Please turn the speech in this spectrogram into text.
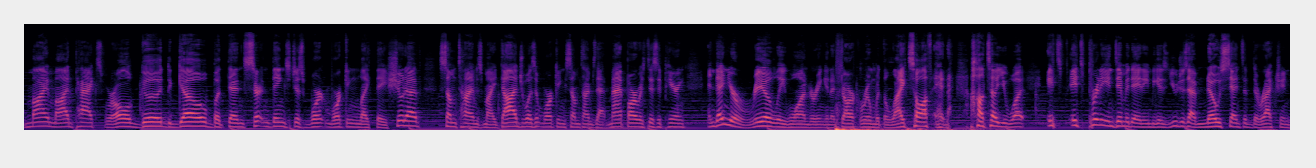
my mod packs were all good to go, but then certain things just weren't working like they should have. Sometimes my dodge wasn't working, sometimes that map bar was disappearing, and then you're really wandering in a dark room with the lights off. And I'll tell you what, it's it's pretty intimidating because you just have no sense of direction.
